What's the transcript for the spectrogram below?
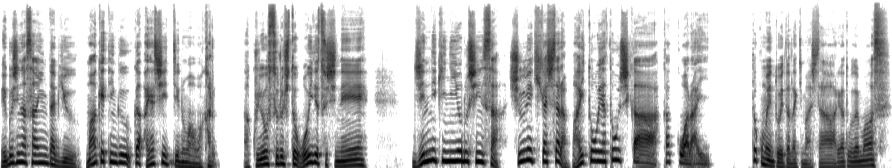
ウェブシナさんインタビュー、マーケティングが怪しいっていうのはわかる。悪用する人多いですしね。人力による審査、収益化したらバイトを雇うしか、かっこ笑い。とコメントをいただきました。ありがとうございます。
